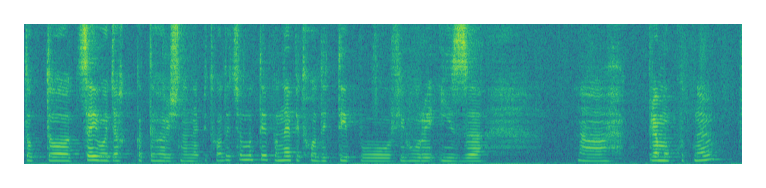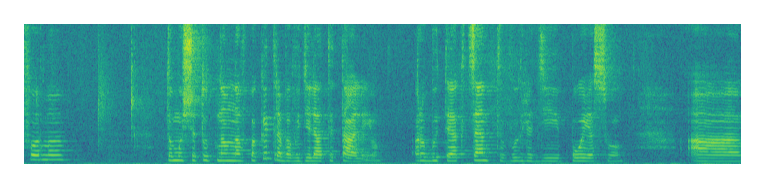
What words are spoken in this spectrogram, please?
тобто цей одяг категорично не підходить цьому типу, не підходить типу фігури із а, прямокутною формою, тому що тут нам навпаки треба виділяти талію робити акцент у вигляді поясу, а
